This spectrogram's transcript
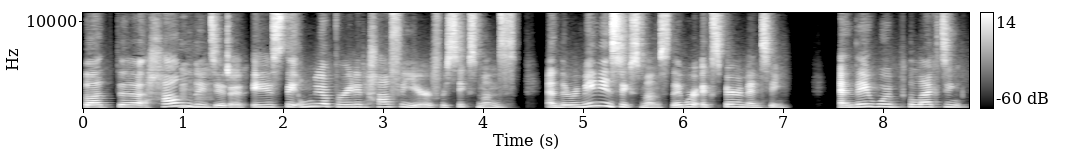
But the, how mm-hmm. they did it is they only operated half a year for six months, and the remaining six months they were experimenting. and they were collecting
